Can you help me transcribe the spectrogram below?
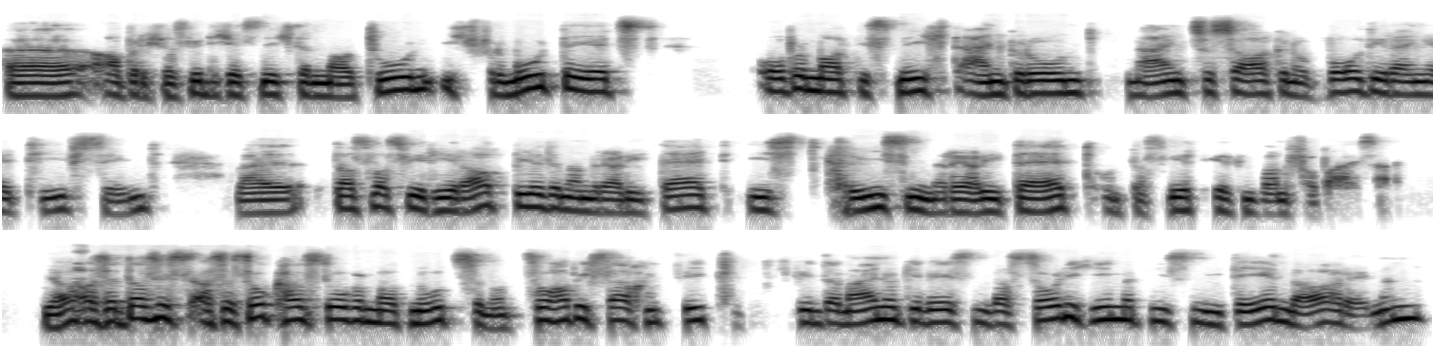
Äh, aber das will ich jetzt nicht einmal tun. Ich vermute jetzt, Obermatt ist nicht ein Grund, Nein zu sagen, obwohl die Ränge tief sind, weil das, was wir hier abbilden an Realität, ist Krisenrealität und das wird irgendwann vorbei sein. Ja, also das ist, also so kannst du Obermatt nutzen und so habe ich es auch entwickelt. Ich bin der Meinung gewesen, was soll ich immer diesen Ideen nachrennen,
